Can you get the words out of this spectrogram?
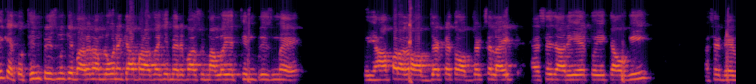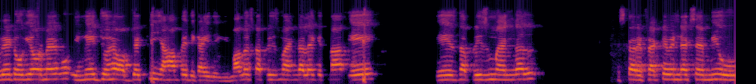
ठीक है तो थिन प्रिज्म के बारे में हम लोगों ने क्या पढ़ा था कि मेरे पास मान लो ये थिन प्रिज्म है तो यहाँ पर अगर ऑब्जेक्ट है तो ऑब्जेक्ट से लाइट ऐसे जा रही है तो ये क्या होगी? ऐसे डेविएट होगी और मेरे को इमेज जो है ऑब्जेक्ट की यहाँ पे दिखाई देगी। मान लो इसका प्रिज्म एंगल है, कितना? A A is the prism angle इसका रिफ्रैक्टिव इंडेक्स है म्यू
